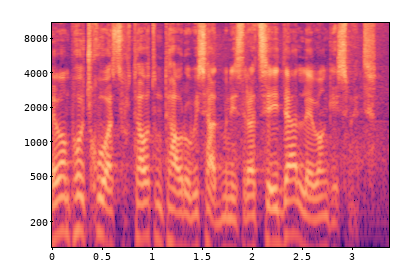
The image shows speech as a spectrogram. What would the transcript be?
ლევან ფოჭხუას ვრთავთ მთავრობის ადმინისტრაციიდან და ლევან გისმეთ.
